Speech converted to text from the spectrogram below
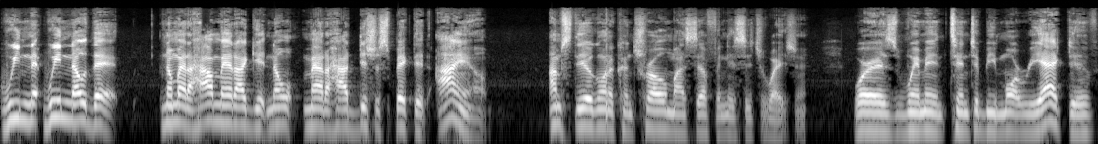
we ne- we know that no matter how mad I get, no matter how disrespected I am, I'm still going to control myself in this situation. Whereas women tend to be more reactive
